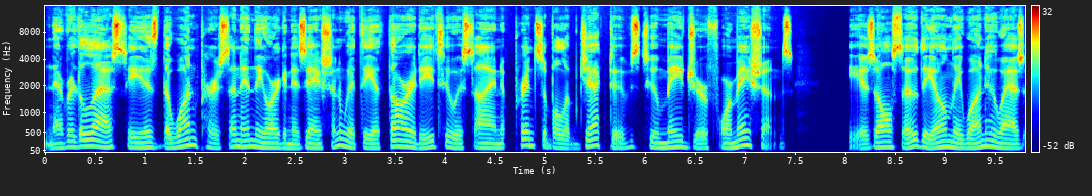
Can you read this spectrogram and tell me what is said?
Nevertheless, he is the one person in the organization with the authority to assign principal objectives to major formations. He is also the only one who has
